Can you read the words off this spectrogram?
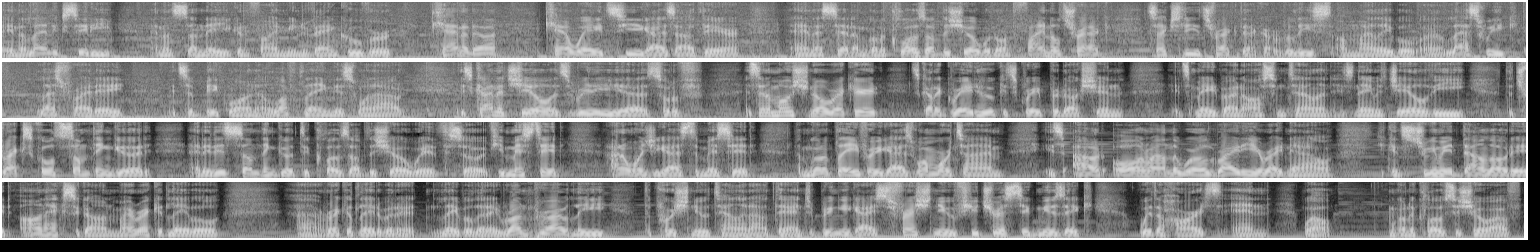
in Atlantic City, and on Sunday, you can find me in Vancouver, Canada. Can't wait. See you guys out there. And I said, I'm to close out the show with one final track. It's actually a track that got released on my label uh, last week, last Friday. It's a big one. I love playing this one out. It's kind of chill. It's really uh, sort of, it's an emotional record. It's got a great hook. It's great production. It's made by an awesome talent. His name is JLV. The track's called Something Good, and it is something good to close up the show with. So if you missed it, I don't want you guys to miss it. I'm to play it for you guys one more time. It's out all around the world right here, right now. You can stream it, download it on Hexagon, my record label uh, record label, label that I run proudly to push new talent out there and to bring you guys fresh, new, futuristic music with a heart. And well, I'm going to close the show off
